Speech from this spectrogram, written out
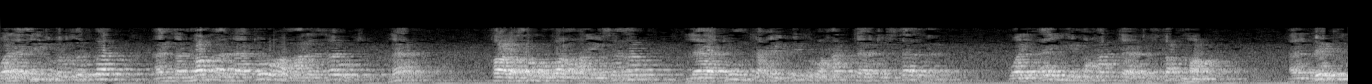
ونسيت في الخطبة أن المرأة لا ترغم على الزوج. لا. قال صلى الله عليه وسلم لا تنكح البكر حتى تستأذن والأيم حتى تستأمر. البكر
